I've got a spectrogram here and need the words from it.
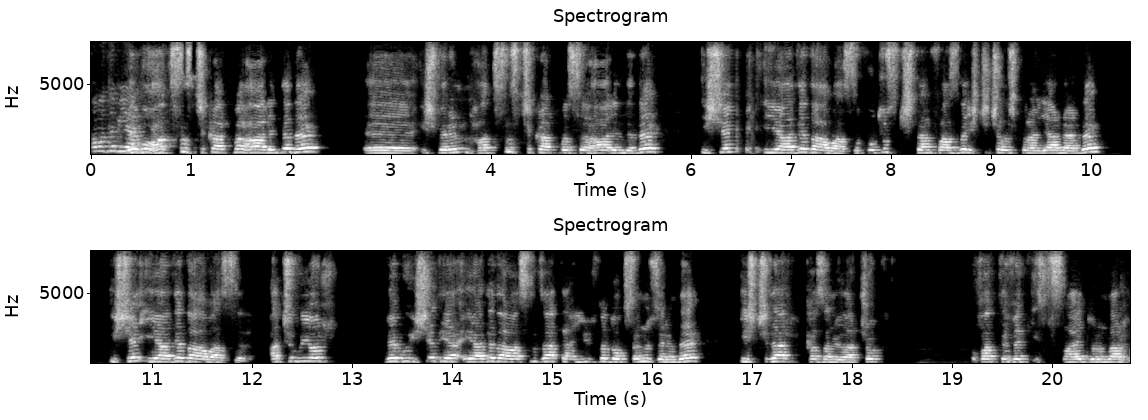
Ama tabii Ve yani bu haksız çıkartma halinde de e, işverenin haksız çıkartması halinde de işe iade davası, 30 kişiden fazla işçi çalıştıran yerlerde işe iade davası açılıyor ve bu işe iade davasının zaten %90'ın üzerinde işçiler kazanıyorlar. Çok ufak tefek istisnai durumlar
